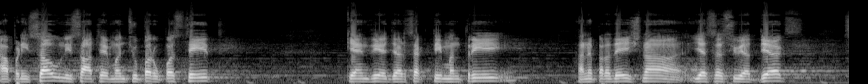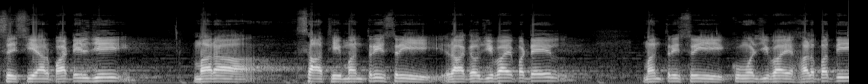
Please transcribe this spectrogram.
આપણી સૌની સાથે મંચ ઉપર ઉપસ્થિત કેન્દ્રીય જળશક્તિ મંત્રી અને પ્રદેશના યશસ્વી અધ્યક્ષ શ્રી સી આર પાટીલજી, મારા સાથી મંત્રી શ્રી રાઘવજીભાઈ પટેલ, મંત્રી શ્રી કુંવરજીભાઈ હળપતિ,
